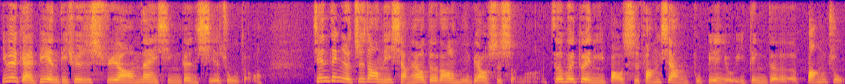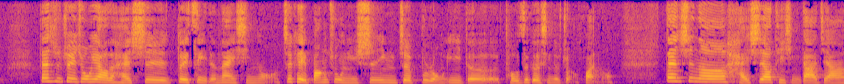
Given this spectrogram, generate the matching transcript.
因为改变的确是需要耐心跟协助的哦。坚定的知道你想要得到的目标是什么，这会对你保持方向不变有一定的帮助。但是最重要的还是对自己的耐心哦，这可以帮助你适应这不容易的投资个性的转换哦。但是呢，还是要提醒大家，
